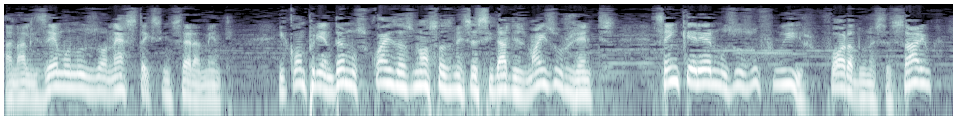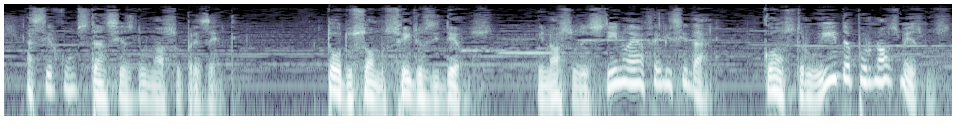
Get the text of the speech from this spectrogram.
Analisemos-nos honesta e sinceramente e compreendamos quais as nossas necessidades mais urgentes, sem querermos usufruir, fora do necessário, as circunstâncias do nosso presente. Todos somos filhos de Deus e nosso destino é a felicidade, construída por nós mesmos,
